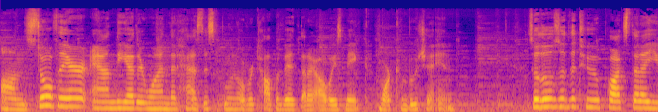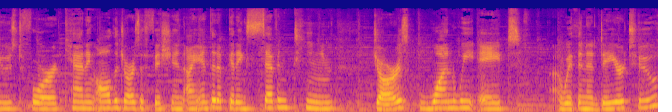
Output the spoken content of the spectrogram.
on the stove there and the other one that has the spoon over top of it that I always make more kombucha in. So those are the two pots that I used for canning all the jars of fish in. I ended up getting 17 jars. One we ate uh, within a day or two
